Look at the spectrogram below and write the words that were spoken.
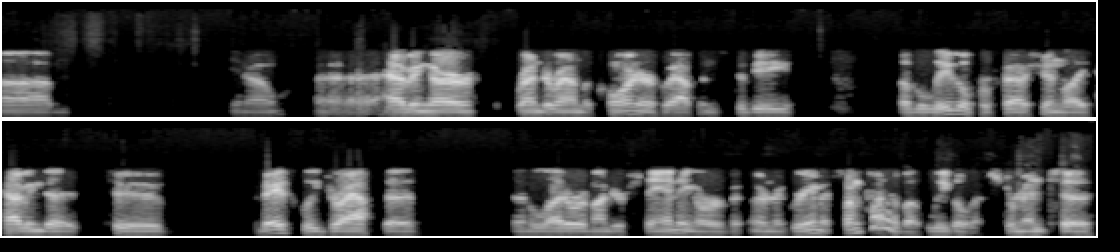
um, you know uh, having our friend around the corner who happens to be of the legal profession, like having to to basically draft a, a letter of understanding or, or an agreement, some kind of a legal instrument to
